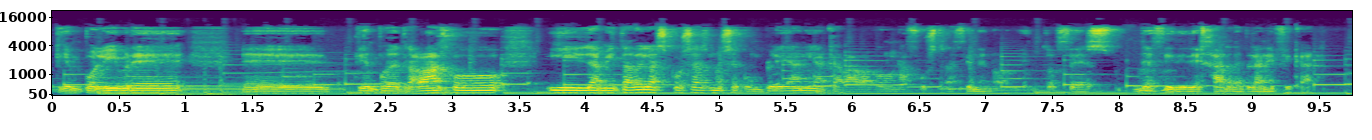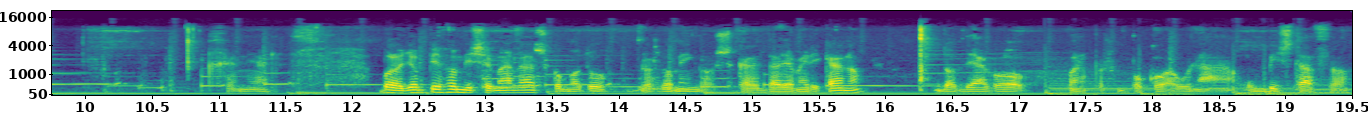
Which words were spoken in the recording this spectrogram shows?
tiempo libre, eh, tiempo de trabajo y la mitad de las cosas no se cumplían y acababa con una frustración enorme. Entonces decidí dejar de planificar. Genial. Bueno, yo empiezo mis semanas como tú, los domingos, calendario americano, donde hago, bueno, pues un poco a una, un vistazo,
